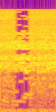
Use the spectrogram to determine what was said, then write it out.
video.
